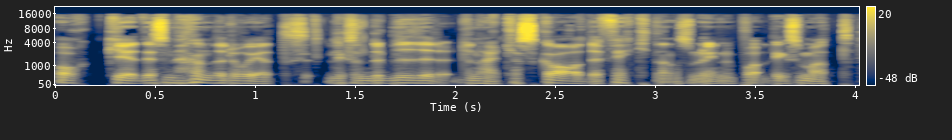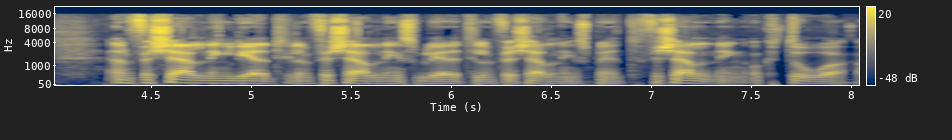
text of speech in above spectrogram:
Och eh, det som händer då är att liksom, det blir den här kaskadeffekten som du är inne på. Liksom att en försäljning leder till en försäljning som leder till en försäljning som leder till försäljning och då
